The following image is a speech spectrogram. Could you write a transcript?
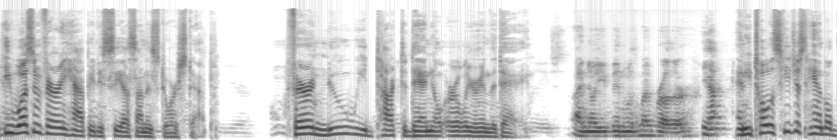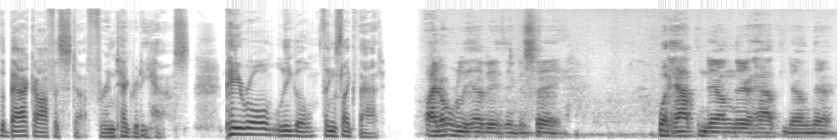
He wasn't very happy to see us on his doorstep. Farron knew we'd talked to Daniel earlier in the day, I know you've been with my brother. Yeah. and he told us he just handled the back office stuff for Integrity House payroll, legal, things like that. I don't really have anything to say. What happened down there happened down there.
